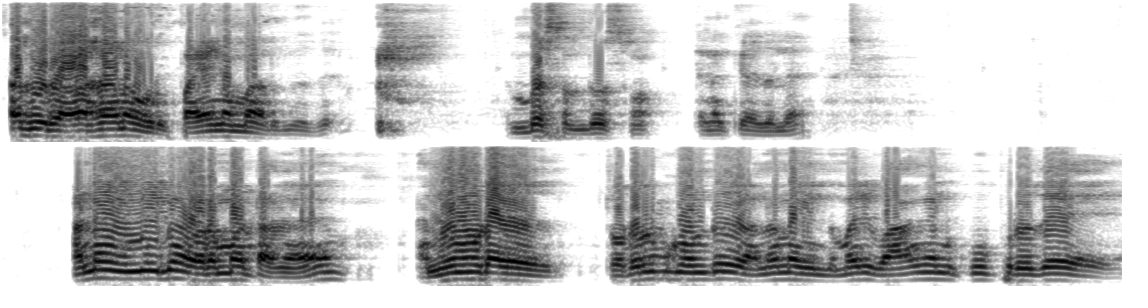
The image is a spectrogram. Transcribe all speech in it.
அது ஒரு அழகான ஒரு பயணமாக இருந்தது. ரொம்ப சந்தோஷம். எனக்கு அதில். அண்ணன் எங்கேயுமே வரமாட்டாங்க. அண்ணனோட தொடர்பு கொண்டு அண்ணனை இந்த மாதிரி வாங்கன்னு கூப்பிடுறதே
